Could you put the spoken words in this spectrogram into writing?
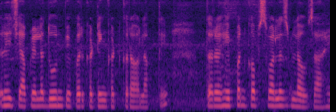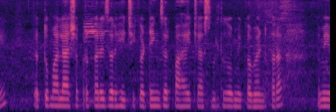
तर ह्याची आपल्याला दोन पेपर कटिंग कट करावं लागते. तर हे पण कप्सवालंच ब्लाऊज आहे. तर तुम्हाला अशा प्रकारे जर ह्याची कटिंग जर पाहायची असेल तर तुम्ही कमेंट करा. मी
